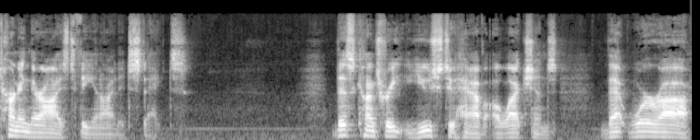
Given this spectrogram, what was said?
turning their eyes to the United States. This country used to have elections that were, uh,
